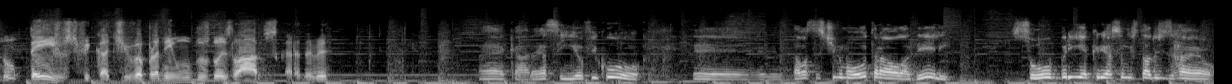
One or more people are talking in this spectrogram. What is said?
não tem justificativa para nenhum dos dois lados, cara, né? É, cara, é assim, eu fico. É, eu tava assistindo uma outra aula dele sobre a criação do Estado de Israel.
